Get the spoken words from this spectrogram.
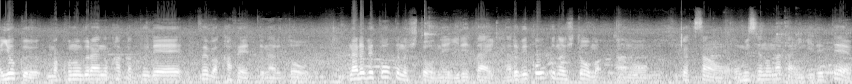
よく、まあ、このぐらいの価格で例えばカフェってなるとなるべく多くの人をね入れたい。なるべく多くの人を、ま、あのお客さんをお店の中に入れて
